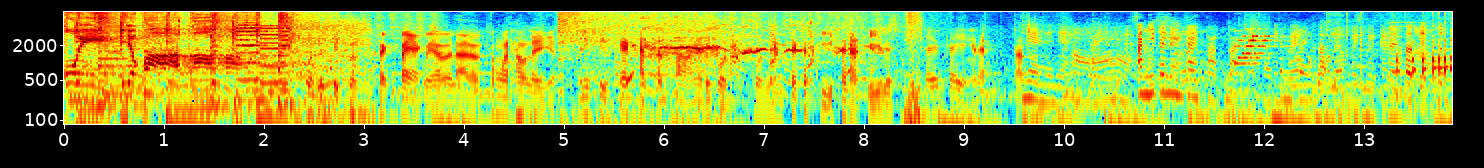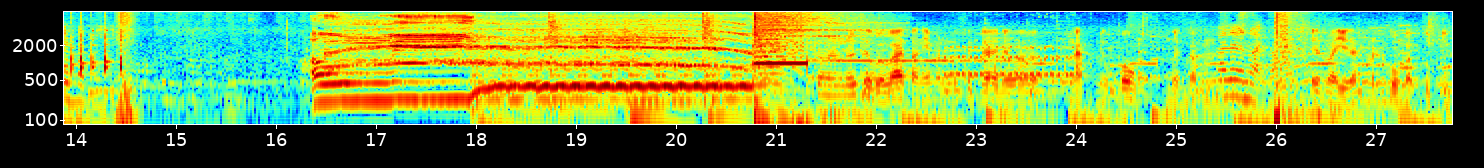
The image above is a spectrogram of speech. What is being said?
โอ้ยเจะบาตา คนรู้สึกแบบแปลกๆเลยอะเวลาเราต้องมาทำอะไรอย่างเงี้ยอันนี้คือแค่ขัดส้นเท้านะทุกคนผมยังจักระจีขนาดนี้เลย ใช้กรรไกรอย่างนี้แหละตัดเนี่ยเนี่ยเนี่ยอ๋อไกลๆเนี่ยอันนี้เป็นไกลตัดหนังนะคะเห็นไหมบอกแล้วไม่ไกลๆตัดเล็บจะเป็นแบบนี้คือมันรู้สึกแบบว่าตอนนี้มันรู้สึกได้เลยว่าแบบหนักนิ้วโป้งเหมือนแบบมันถ้าเดินไหวปะเดินไหวอยู่นะมันระบมแบบตุบตุบ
